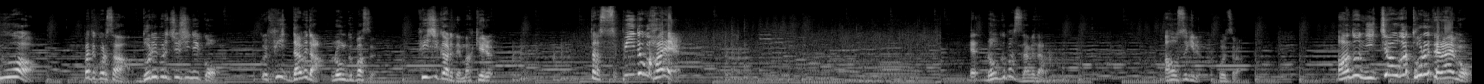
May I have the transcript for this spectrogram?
うわ。待ってこれさドリブル中心でいこう。これフィダメだ。ロングパス。フィジカルで負ける。ただスピードが速い。えロングパスダメだな。アホすぎるこいつら。あの2丁が取れてないもん。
